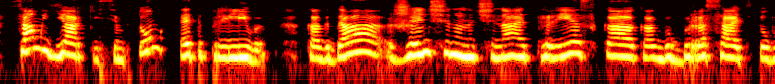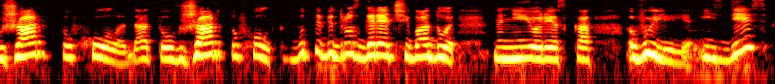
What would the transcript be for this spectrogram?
Самый яркий симптом – это приливы, когда женщину начинает резко как бы бросать то в жар, то в холод, да, то в жар, то в холод, как будто ведро с горячей водой на нее резко вылили. И здесь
